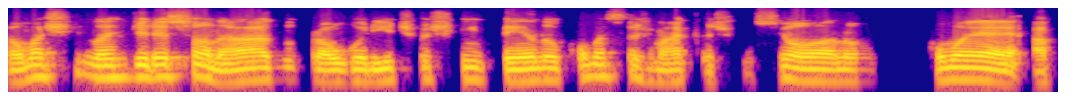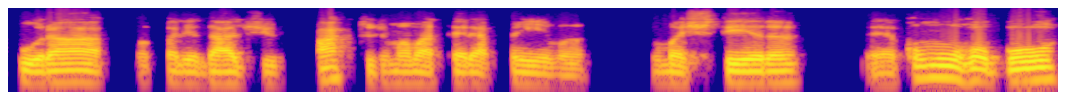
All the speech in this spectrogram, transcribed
É um machine learning direcionado para algoritmos que entendam como essas máquinas funcionam, como é apurar a qualidade de impacto de uma matéria-prima numa esteira, é, como um robô,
